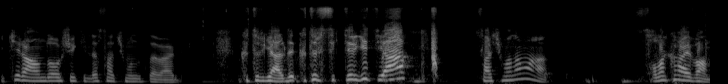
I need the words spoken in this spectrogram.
İki roundu o şekilde saçmalıkla verdik. Kıtır geldi. Kıtır siktir git ya. Saçmalama. Salak hayvan.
